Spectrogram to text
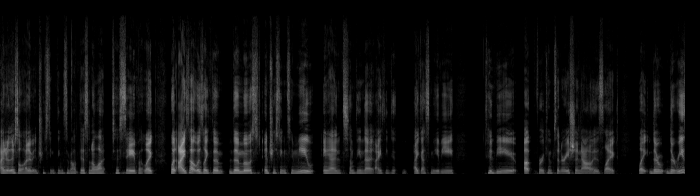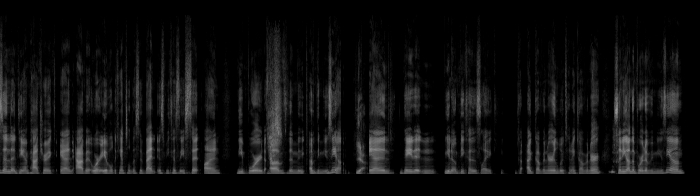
I know there's a lot of interesting things about this and a lot to say, but like what I thought was like the the most interesting to me and something that I think I guess maybe could be up for consideration now is like like the the reason that Dan Patrick and Abbott were able to cancel this event is because they sit on the board Yes. of the of the museum yeah and they didn't you know because like a governor and lieutenant governor sitting on the board of a museum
